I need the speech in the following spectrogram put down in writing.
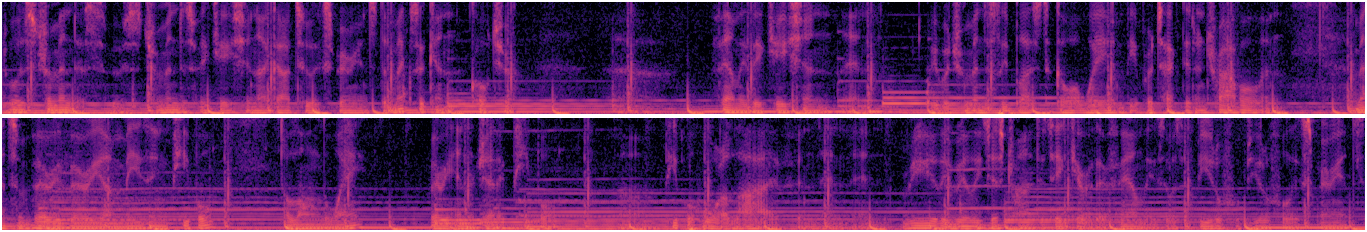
it was tremendous. It was a tremendous vacation. I got to experience the Mexican culture, family vacation, and we were tremendously blessed to go away and be protected and travel, and met some very, very amazing people along the way. Very energetic people, uh, people who are alive and really, really just trying to take care of their families. It was a beautiful, beautiful experience.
